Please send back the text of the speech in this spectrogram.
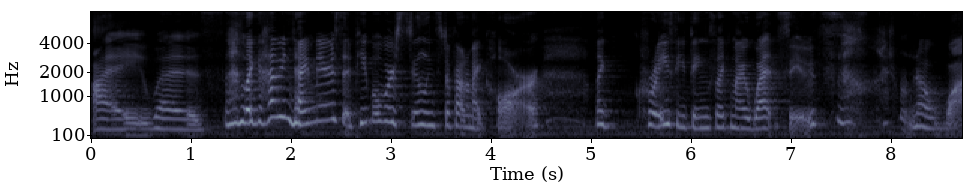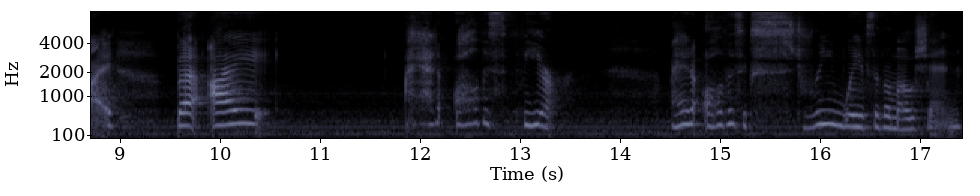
I was like having nightmares that people were stealing stuff out of my car. Like crazy things like my wetsuits. I don't know why. But I I had all this fear I had all this extreme waves of emotion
